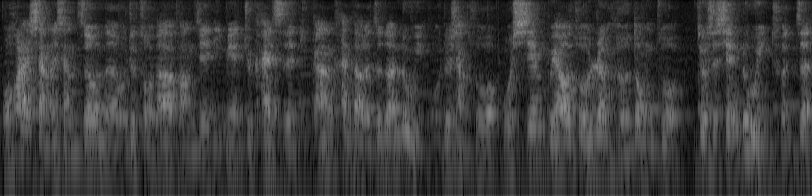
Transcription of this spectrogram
我后来想了想之后呢，我就走到了房间里面，就开始了你刚刚看到的这段录影。我就想说，我先不要做任何动作，就是先录影存证。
